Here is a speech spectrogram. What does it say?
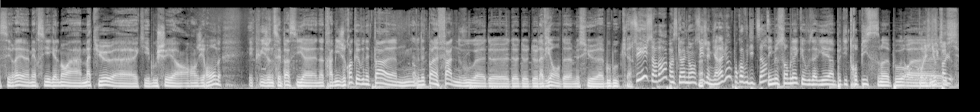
c'est vrai, merci également à Mathieu qui est bouché en, en Gironde. Et puis je ne sais pas si euh, notre ami, je crois que vous n'êtes pas, euh, vous n'êtes pas un fan vous euh, de, de, de, de la viande, Monsieur euh, Boubouk. Si, ça va, Pascal. Non, si, j'aime bien la viande. Pourquoi vous dites ça? Il me semblait que vous aviez un petit tropisme pour, euh, Pour les gnocchis.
